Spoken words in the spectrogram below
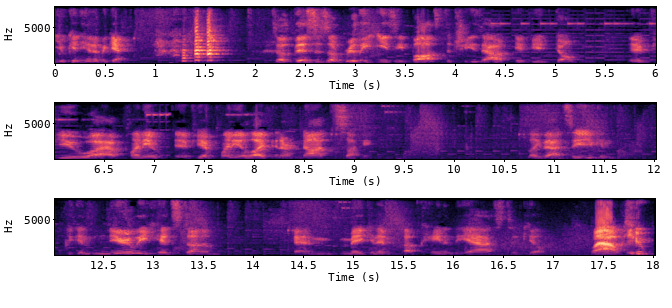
you can hit him again. So this is a really easy boss to cheese out if you don't, if you uh, have plenty of, if you have plenty of life and are not sucking. Like that. See, you can, you can nearly hit stun him, and make it a pain in the ass to kill. Wow, you.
